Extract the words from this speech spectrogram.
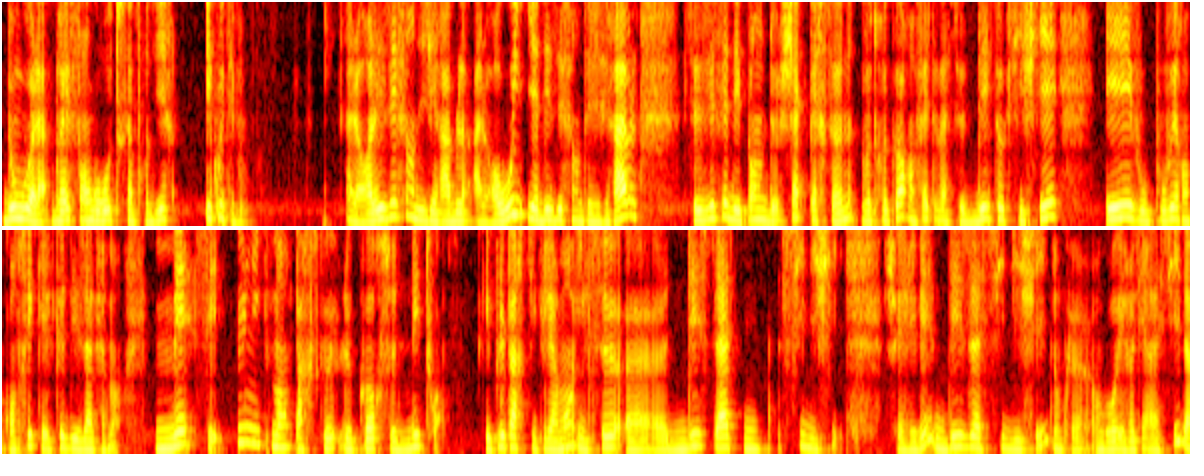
Donc voilà, bref, en gros, tout ça pour dire, écoutez-vous. Alors les effets indésirables, alors oui, il y a des effets indésirables, ces effets dépendent de chaque personne. Votre corps en fait va se détoxifier et vous pouvez rencontrer quelques désagréments. Mais c'est uniquement parce que le corps se nettoie. Et plus particulièrement, il se euh, désacidifie. Je vais arriver, désacidifie, donc euh, en gros, il retire l'acide.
